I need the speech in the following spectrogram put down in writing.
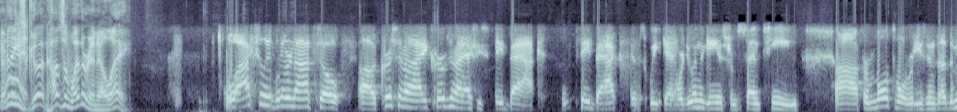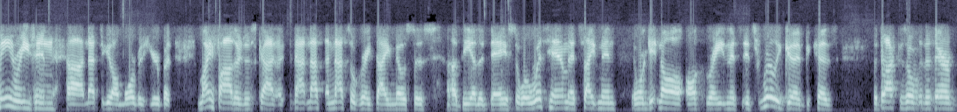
Everything's good. How's the weather in LA? Well, actually, believe it or not, so uh, Chris and I, Curbs and I, actually stayed back. We stayed back this weekend. We're doing the games from Centene uh, for multiple reasons. Uh, the main reason, uh, not to get all morbid here, but my father just got a not, not, a not so great diagnosis uh, the other day. So we're with him at Siteman, and we're getting all, all great. And it's, it's really good because the doctors over there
